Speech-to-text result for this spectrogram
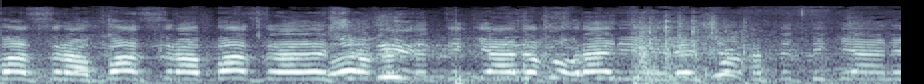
بثرة بثرة بثرة ليش اخذت التقيانة اخرجي ليش اخذت التقيانة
